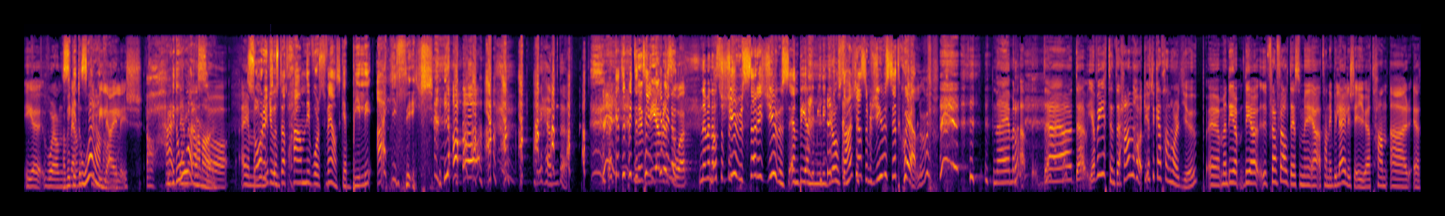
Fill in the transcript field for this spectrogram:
är våran Ja, vilket svenska Billie. Eilish. Ja, Vilket år han har. Alltså, Sa du just sånt- att han är vår svenska Billie Eilish? Det hände. Jag kan typ inte Nu tänka mig så. något, Nej, något alltså, för- ljusare ljus än Benjamin Ingrosso. Han känns som ljuset själv. Nej, men äh, det, det, jag vet inte. Han har, jag tycker att han har ett djup. Eh, men det, det, framförallt det som är att han är Bill Eilish är ju att han är ett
